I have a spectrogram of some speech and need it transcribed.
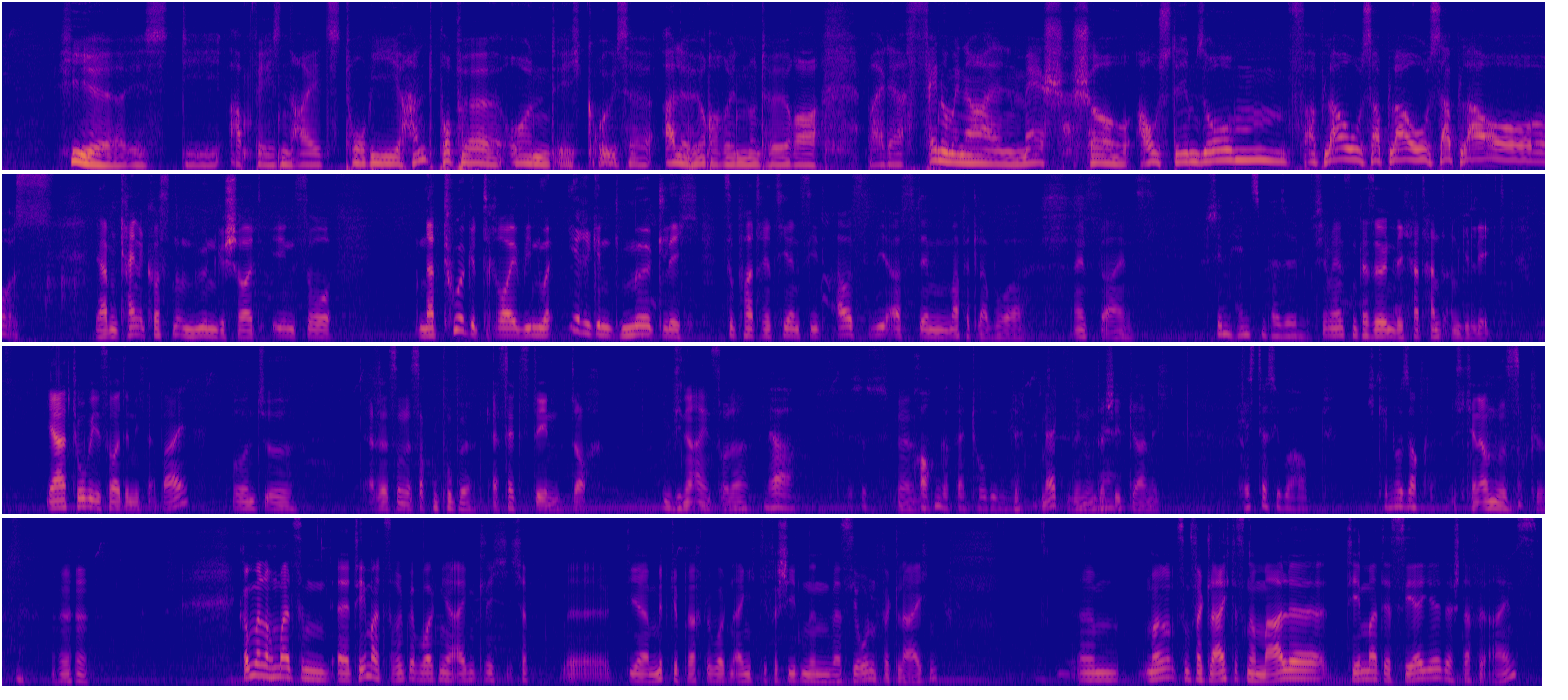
Hier ist die Abwesenheits-Tobi-Handpuppe und ich grüße alle Hörerinnen und Hörer bei der phänomenalen Mesh-Show aus dem Sumpf. Applaus, Applaus, Applaus. Wir haben keine Kosten und Mühen gescheut, ihn so naturgetreu wie nur irgend möglich zu porträtieren. Sieht aus wie aus dem Muppet-Labor. Eins zu eins. Jim Henson persönlich. Jim Henson persönlich hat Hand angelegt. Ja, Tobi ist heute nicht dabei und äh, also so eine Sockenpuppe ersetzt den doch wie eine Eins, oder? Ja, das ist, wir Ja. brauchen gar keinen Tobi mehr. Wir merken den Unterschied gar nicht. Wer ist das überhaupt? Ich kenne nur Socke. Ich kenne auch nur Socke. Kommen wir nochmal zum äh, Thema zurück. Wir wollten ja eigentlich, ich habe äh, dir mitgebracht, wir wollten eigentlich die verschiedenen Versionen vergleichen. Ähm, mal zum Vergleich das normale Thema der Serie, der Staffel 1.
